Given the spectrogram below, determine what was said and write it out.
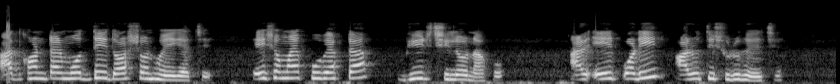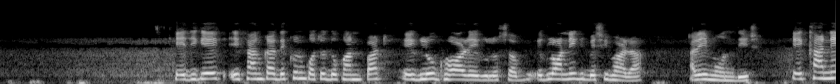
আধ ঘণ্টার মধ্যেই দর্শন হয়ে গেছে। এই সময় খুব একটা ভিড় ছিল না খুব আর এরপরই আরতি শুরু হয়েছে। এদিকে এখানকার দেখুন কত দোকানপাট। এগুলো ঘর, এগুলো সব। এগুলো অনেক বেশি ভাড়া। আর এই মন্দির। এখানে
